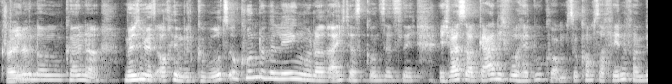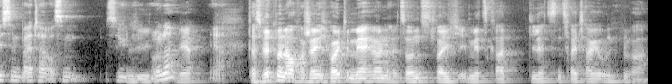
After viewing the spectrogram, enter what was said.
Kölner? streng genommen Kölner. Müssen wir jetzt auch hier mit Geburtsurkunde belegen oder reicht das grundsätzlich? Ich weiß auch gar nicht, woher du kommst. Du kommst auf jeden Fall ein bisschen weiter aus dem Süden, Süden, oder? Ja. Ja. Das wird man auch wahrscheinlich heute mehr hören als sonst, weil ich eben jetzt gerade die letzten zwei Tage unten war.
